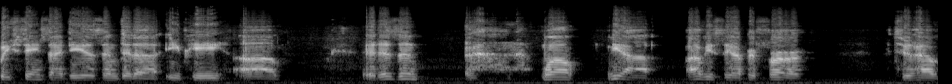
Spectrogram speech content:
we exchanged ideas and did a EP it isn't. Well, yeah. Obviously, I prefer to have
